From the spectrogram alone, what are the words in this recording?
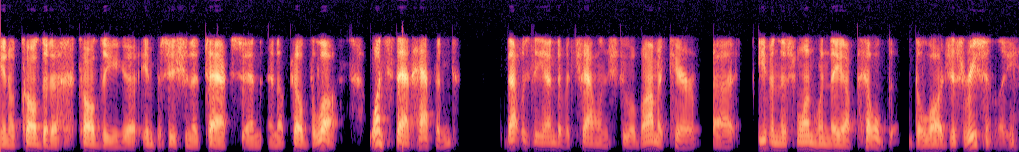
You know, called it a called the uh, imposition of tax and and upheld the law. Once that happened, that was the end of a challenge to Obamacare. Uh, even this one, when they upheld the law just recently,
